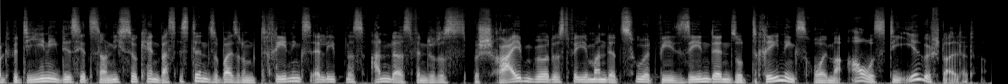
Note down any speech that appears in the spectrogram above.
Und für diejenigen, die es jetzt noch nicht so kennen, was ist denn so bei so einem Trainingserlebnis anders, wenn du das beschreiben würdest für jemanden, der zuhört? Wie sehen denn so Trainingsräume aus, die ihr gestaltet habt?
